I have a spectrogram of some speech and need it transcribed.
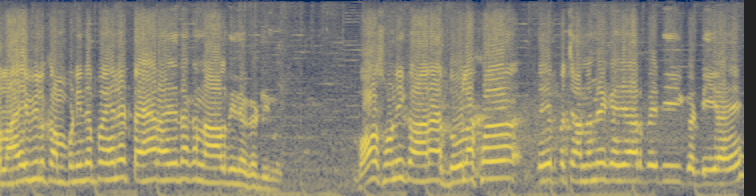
ਅਲਾਈ ਵੀਲ ਕੰਪਨੀ ਦੇ ਪਏ ਨੇ, ਟਾਇਰ ਹਜੇ ਤੱਕ ਨਾਲ ਦੀ ਨੇ ਗੱਡੀ ਨੂੰ। ਬਹੁਤ ਸੋਹਣੀ ਕਾਰ ਹੈ 2 ਲੱਖ ਤੇ 95000 ਰੁਪਏ ਦੀ ਗੱਡੀ ਆ ਇਹ।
